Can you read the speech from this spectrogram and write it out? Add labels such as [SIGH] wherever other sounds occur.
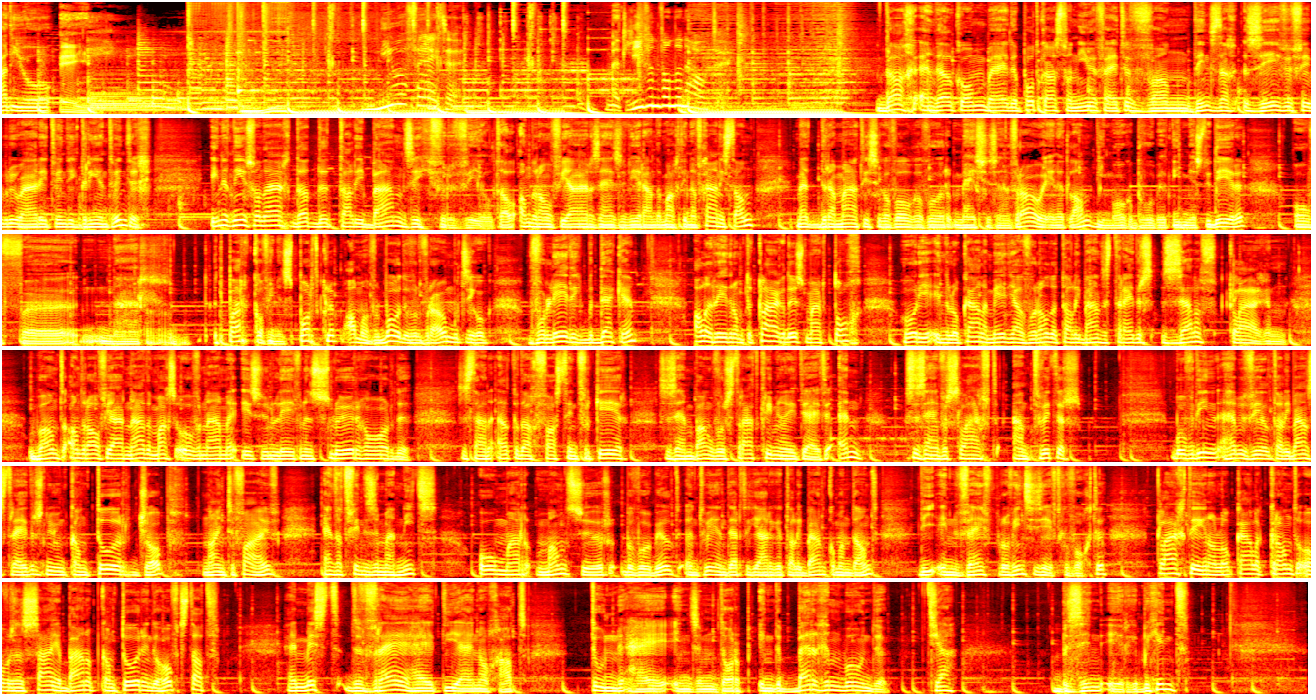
Radio 1. Nieuwe feiten. Met Lieven van den Houten. Dag en welkom bij de podcast van Nieuwe Feiten van dinsdag 7 februari 2023. In het nieuws vandaag dat de Taliban zich verveelt. Al anderhalf jaar zijn ze weer aan de macht in Afghanistan. Met dramatische gevolgen voor meisjes en vrouwen in het land. Die mogen bijvoorbeeld niet meer studeren. Of uh, naar het park of in een sportclub. Allemaal verboden voor vrouwen. Moeten zich ook volledig bedekken. Alle reden om te klagen dus. Maar toch hoor je in de lokale media vooral de Talibanse strijders zelf klagen. Want anderhalf jaar na de machtsovername is hun leven een sleur geworden. Ze staan elke dag vast in het verkeer. Ze zijn bang voor straatcriminaliteit. En ze zijn verslaafd aan Twitter. Bovendien hebben veel Taliban-strijders nu een kantoorjob, 9 to 5, en dat vinden ze maar niets. Omar Mansour, bijvoorbeeld, een 32-jarige Taliban-commandant die in vijf provincies heeft gevochten, klaagt tegen een lokale krant over zijn saaie baan op kantoor in de hoofdstad. Hij mist de vrijheid die hij nog had toen hij in zijn dorp in de bergen woonde. Tja, bezin eer je begint.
